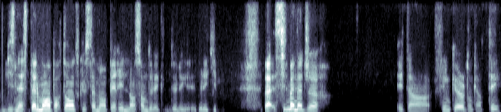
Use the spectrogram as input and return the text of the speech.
business tellement importantes que ça met en péril l'ensemble de l'équipe. Bah, si le manager est un thinker, donc un T,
